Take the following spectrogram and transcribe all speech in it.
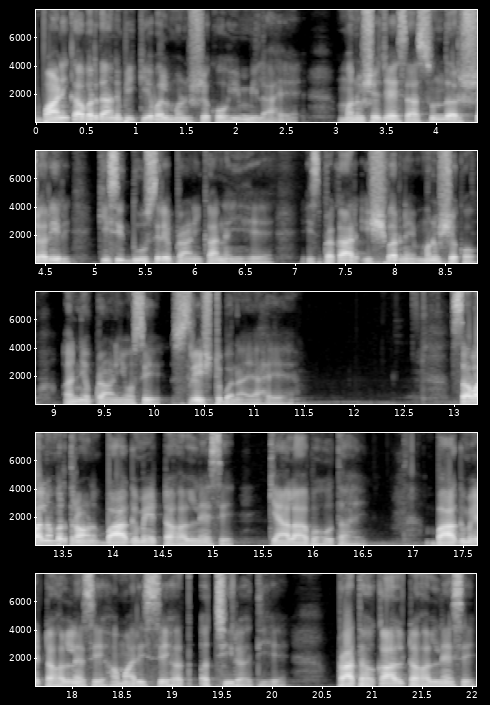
वाणी का वरदान भी केवल मनुष्य को ही मिला है। मनुष्य जैसा सुंदर शरीर किसी दूसरे प्राणी का नहीं है। इस प्रकार ईश्वर ने मनुष्य को अन्य प्राणियों से श्रेष्ठ बनाया है। सवाल नंबर त्रण, बाग में टहलने से क्या लाभ होता है? बाग में टहलने से हमारी सेहत अच्छी रहती है। प्रातःकाल टहलने से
